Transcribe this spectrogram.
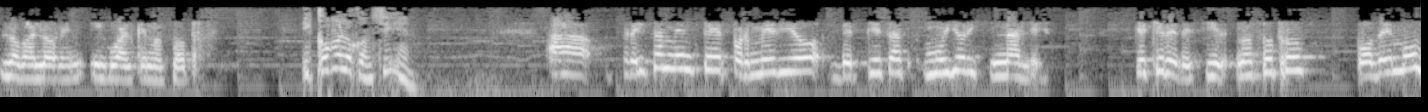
lo valoren igual que nosotros. ¿Y cómo lo consiguen? Ah, precisamente por medio de piezas muy originales. ¿Qué quiere decir? Nosotros podemos,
